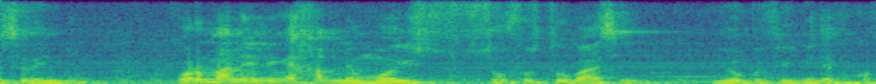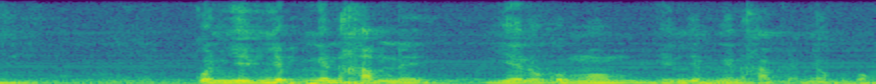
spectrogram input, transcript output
sëriñ bi warmaal nañ li nga xam ne mooy suufu Tuubaa si yóbbu fii ñu def ko fi. Kon yéen ñëpp ngeen xam a ko moom yéen ñëpp ngeen xam ne ñoo ko bokk.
